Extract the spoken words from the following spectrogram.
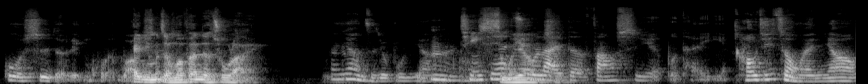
过世的灵魂。哎、欸，你们怎么分得出来？那样子就不一样。嗯，呈现出来的方式也不太一样。好几种哎、欸，你要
